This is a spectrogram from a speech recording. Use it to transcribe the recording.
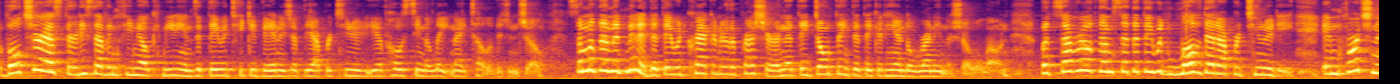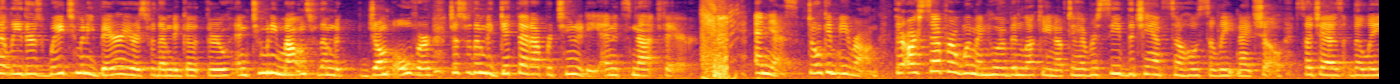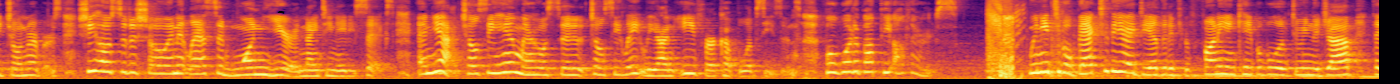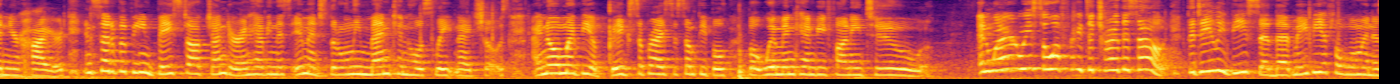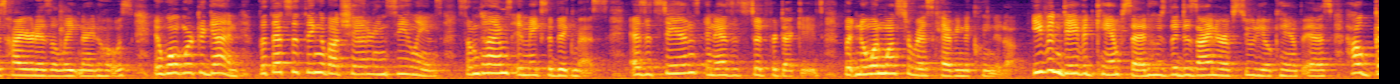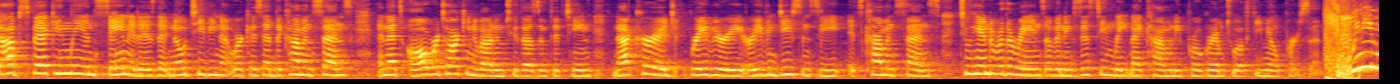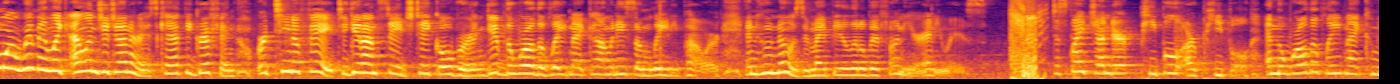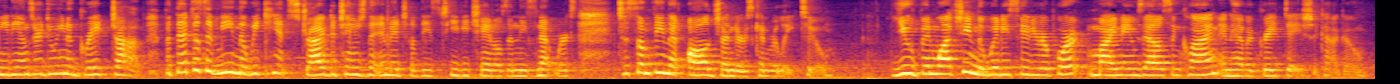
Vulture asked 37 female comedians if they would take advantage of the opportunity of hosting a late night television show. Some of them admitted that they would crack under the pressure and that they don't think that they could handle running the show alone. But several of them said that they would love that opportunity. Unfortunately, there's way too many barriers for them to go through and too many mountains for them to jump over just for them to get that opportunity, and it's not fair. And yes, don't get me wrong, there are several women who have been lucky enough to have received the chance to host a late night show, such as the late Joan Rivers. She hosted a show and it lasted one year in 1986. And yeah, Chelsea Handler hosted Chelsea Lately on E for a couple of seasons. But what about the others? We need to go back to the idea that if you're funny and capable of doing the job, then you're hired, instead of it being based off gender and having this image that only men can host late night shows. I know it might be a big surprise to some people, but women can be funny too. And why are we so afraid to try this out? The Daily Beast said that maybe if a woman is hired as a late night host, it won't work again. But that's the thing about shattering ceilings. Sometimes it makes a big mess, as it stands and as it stood for decades, but no one wants to risk having to clean it up. Even David Camp said, who's the designer of Studio Camp, asked how gobsmackingly insane it is that no TV network has had the common sense, and that's all we're talking about in 2015, not courage, bravery, or even decency, it's common sense, to hand over the reins of an existing late night comedy program to a female person. We need more women like Ellen DeGeneres, Kathy Griffin, or Tina Fey to get on stage, take over, and give the world of late night comedy some lady power. And who knows, it might be a little bit funnier anyways. Despite gender, people are people, and the world of late night comedians are doing a great job. But that doesn't mean that we can't strive to change the image of these TV channels and these networks to something that all genders can relate to. You've been watching the Witty City Report. My name's Allison Klein, and have a great day, Chicago.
